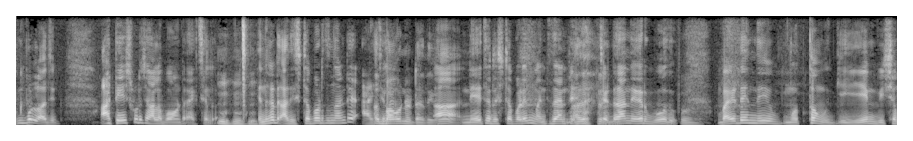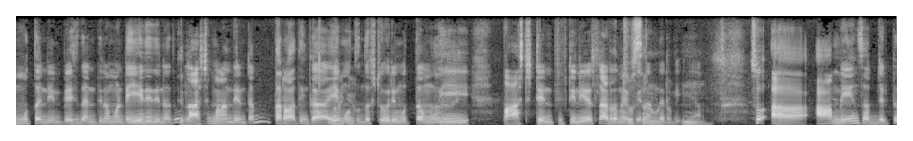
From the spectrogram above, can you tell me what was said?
సింపుల్ లాజిక్ ఆ టేస్ట్ కూడా చాలా బాగుంటుంది యాక్చువల్గా ఎందుకంటే అది ఇష్టపడుతుంది అంటే. నేచర్ ఇష్టపడేది మంచిదాన్ని చెడ్డదాని దగ్గర పోదు. బయట ఏంది? మొత్తం ఏం విషం మొత్తం నింపేసి దాన్ని తినమంటే ఏది తినదు. లాస్ట్ మనం తింటాం తర్వాత ఇంకా ఏమవుతుందో స్టోరీ మొత్తం ఈ పాస్ట్ టెన్ ఫిఫ్టీన్ ఇయర్స్లో అర్థమైపోయింది అందరికి. సో ఆ మెయిన్ సబ్జెక్ట్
